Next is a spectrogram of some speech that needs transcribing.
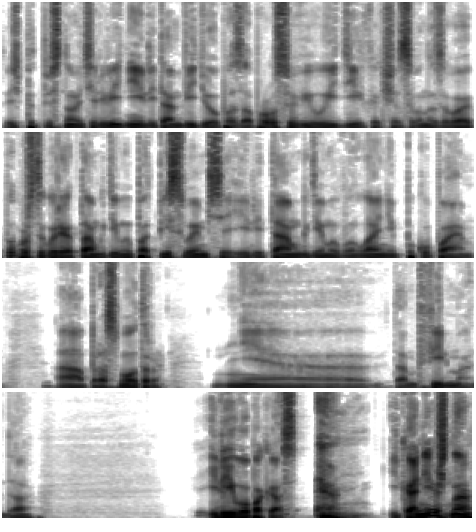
есть подписное телевидение или там видео по запросу VOD, как сейчас его называют. Просто говоря, там, где мы подписываемся или там, где мы в онлайне покупаем а просмотр не, э, там, фильма, да, или его показ. И, конечно,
